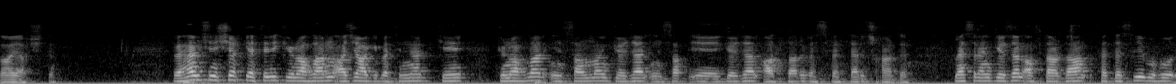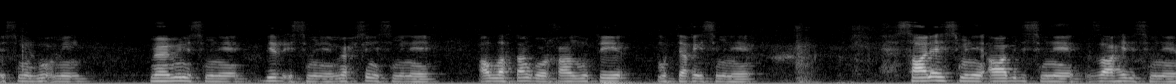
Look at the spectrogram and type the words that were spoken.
daha yaxşıdır. Və həmçinin şeyx gətirir ki, günahların acı aqibətindəndir ki, günahlar insandan gözəl insan, e, gözəl adları və sifətləri çıxardır. Məsələn, gözəl adlardan fətəslibuhu ismul mümin, mömin ismini, bir ismini, mühsin ismini, Allahdan qorxan, muti, muttəqi ismini, salih ismini, abid ismini, zahid ismini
